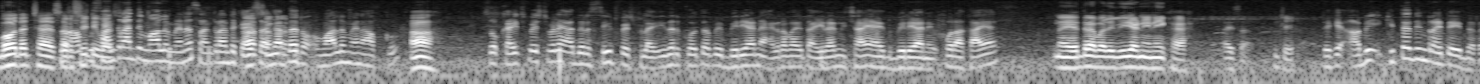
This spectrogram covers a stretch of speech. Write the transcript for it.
बहुत अच्छा है सर सिटी वाइज संक्रांति मालूम है ना संक्रांति कैसा करते। हैं मालूम है ना आपको हाँ सो काइट फेस्टिवल है स्ट्रीट फेस्टिवल है इधर कोई तो भी बिरयानी हैदराबाद तो ईरानी चाय है बिरयानी पूरा खाया है नहीं हैदराबादी बिरयानी नहीं खाया ऐसा जी ठीक है अभी कितने दिन रहते हैं इधर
